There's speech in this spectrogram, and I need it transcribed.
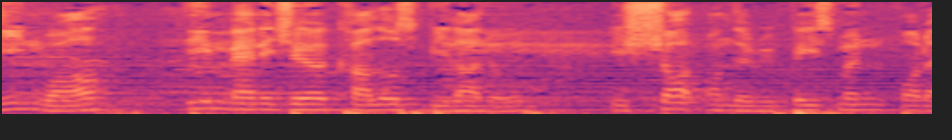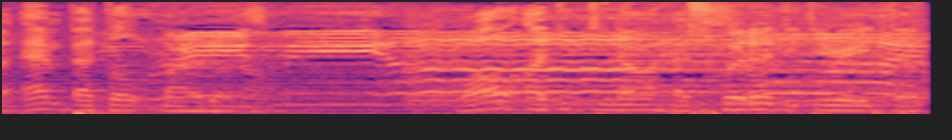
Meanwhile, team manager Carlos Bilardo is short on the replacement for the embattled Maradona. While Argentina has further deteriorated,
